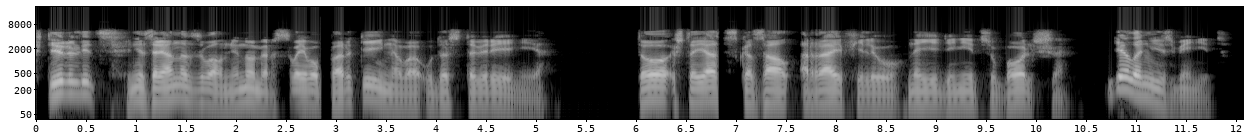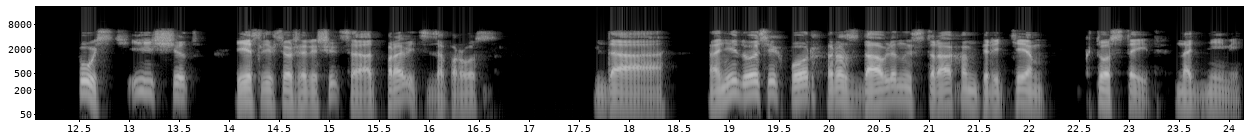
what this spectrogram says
Штирлиц не зря назвал мне номер своего партийного удостоверения. То, что я сказал Райфелю на единицу больше, дело не изменит. Пусть ищет, если все же решится отправить запрос. Да, они до сих пор раздавлены страхом перед тем, кто стоит над ними.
